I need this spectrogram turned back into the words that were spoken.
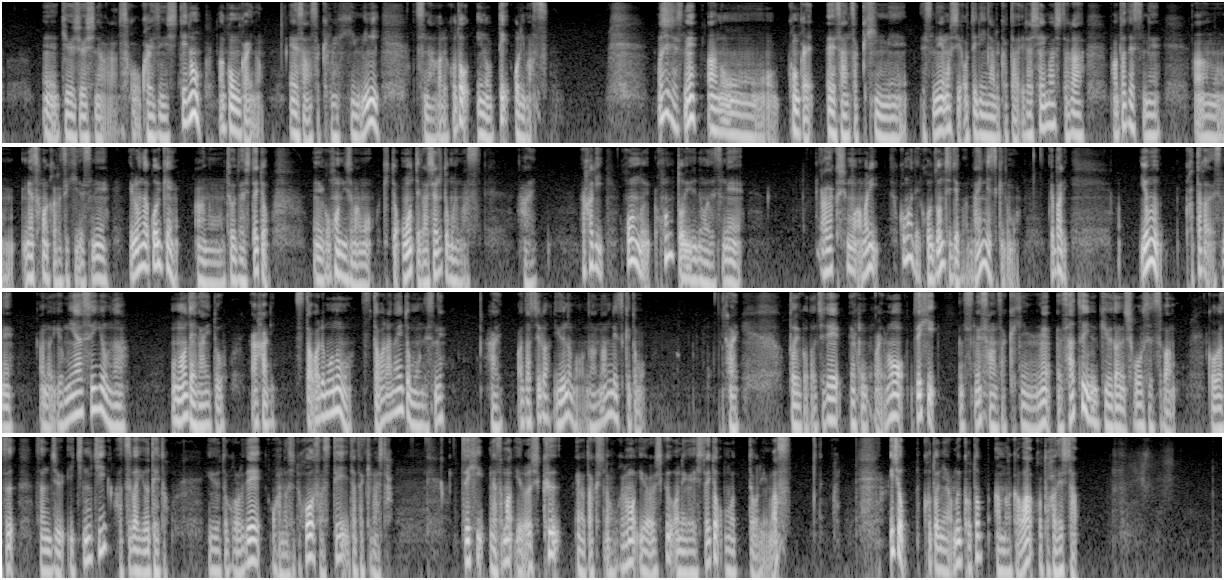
え吸収しながらそこを改善しての、ま、今回の、え3作目品目につながることを祈っております。もしですね、あのー、今回、え3作品目ですね、もしお手になる方いらっしゃいましたら、またですね、あの皆様から是非ですね、いろんなご意見、あの頂戴したいとえー、ご本人様もきっと思ってらっしゃると思います。はい。やはり本の本というのはですね私もあまりそこまでご存知ではないんですけどもやっぱり読む方がですねあの読みやすいようなものでないとやはり伝わるものも伝わらないと思うんですね。はい。私が言うのもなんなんですけども。はい。という形で今回も是非ですね、3作品目、殺意の球団小説版、5月31日発売予定というところでお話の方をさせていただきました。是非皆様よろしく、私の方からもよろしくお願いしたいと思っております。以上、ことにはむこと天川琴葉でした。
